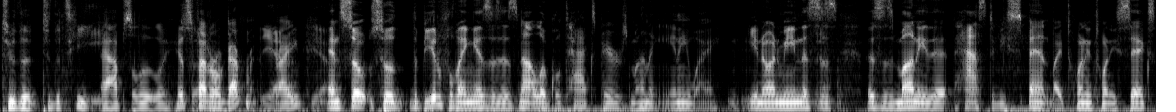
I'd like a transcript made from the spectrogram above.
to the to the T. Absolutely, it's federal government, yeah, right? yeah. And so, so the beautiful thing is, is it's not local taxpayers' money anyway. Mm-hmm. You know what I mean? This is this is money that has to be spent by 2026.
